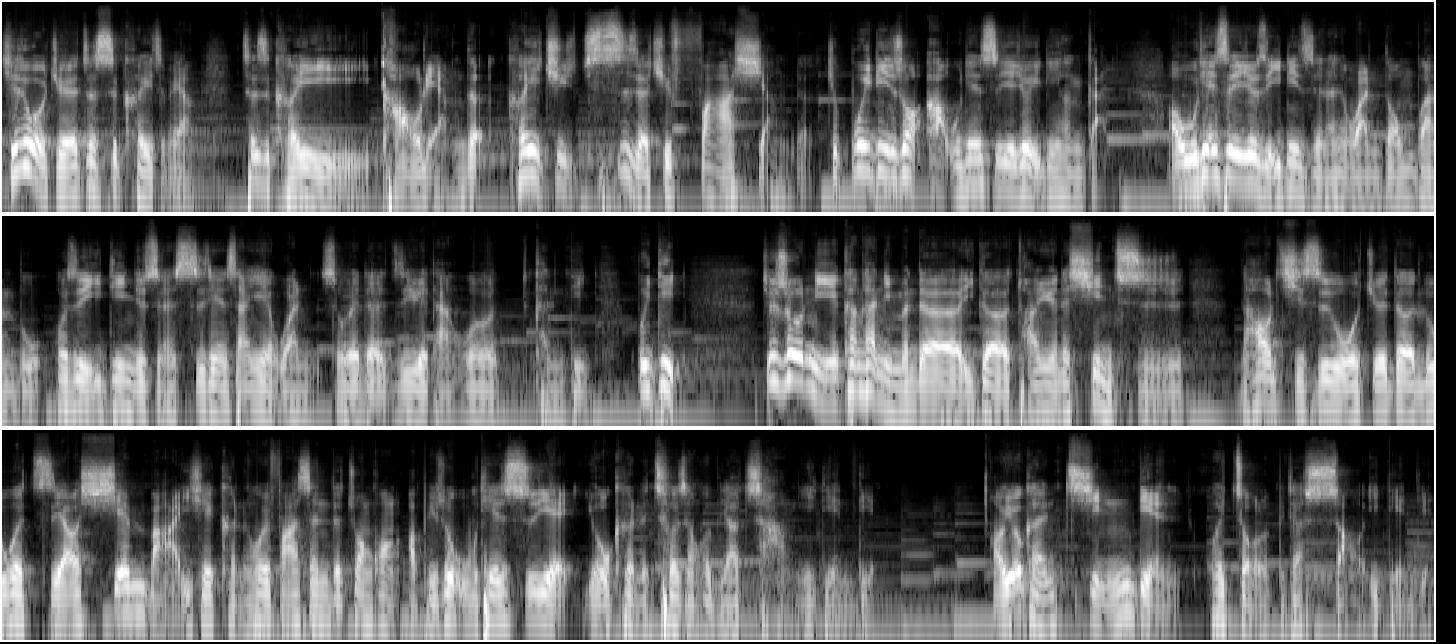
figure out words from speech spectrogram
其实我觉得这是可以怎么样？这是可以考量的，可以去试着去发想的，就不一定说啊五天四夜就一定很赶。啊，五天四夜就是一定只能玩东半部，或是一定就只能四天三夜玩所谓的日月潭或垦丁，不一定。就是说，你看看你们的一个团员的性质，然后其实我觉得，如果只要先把一些可能会发生的状况啊，比如说五天四夜，有可能车程会比较长一点点，哦，有可能景点会走的比较少一点点。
